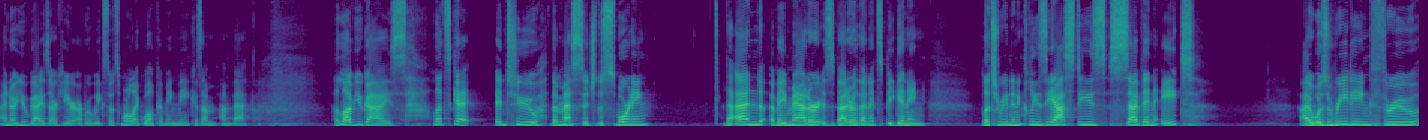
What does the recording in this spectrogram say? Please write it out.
I know you guys are here every week, so it's more like welcoming me because I'm, I'm back. I love you guys. Let's get into the message this morning. The end of a matter is better than its beginning. Let's read in Ecclesiastes 7 8. I was reading through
